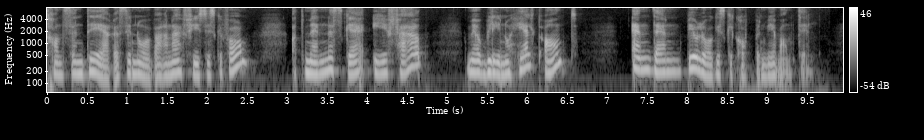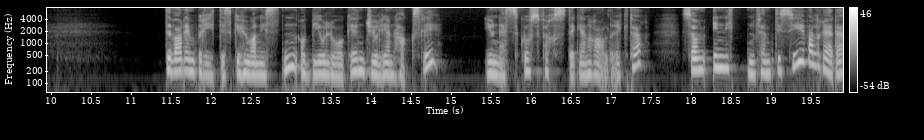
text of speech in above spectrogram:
transcendere sin nåværende fysiske form, at mennesket er i ferd med å bli noe helt annet enn den biologiske kroppen vi er vant til. Det var den britiske humanisten og biologen Julian Huxley, Unescos første generaldirektør, som i 1957 allerede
